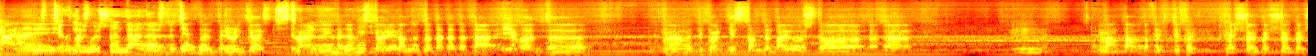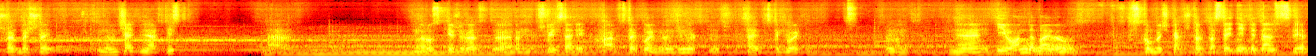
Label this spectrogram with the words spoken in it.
а, не, не, не, техно что, больше, да, да, что техно превратилось в фестивальную как, да. историю, там, та та та та та И вот э, э, такой артист он добавил, что э, Иван Павлов это такой большой, большой, большой, большой, замечательный артист. Э, русский живет в Швейцарии, а в Стокгольме живет, в Швейцарии, в Стокгольме. И он добавил в скобочках, что последние 15 лет.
